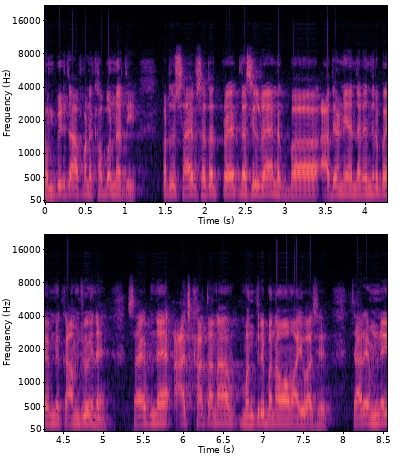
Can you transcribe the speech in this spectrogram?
ગંભીરતા આપણને ખબર નથી. પરંતુ સાહેબ સતત પ્રયત્નશીલ રહ્યા અને આદરણીય નરેન્દ્રભાઈ એમને કામ જોઈને સાહેબને આ જ ખાતાના મંત્રી બનાવવામાં આવ્યા છે. ત્યારે એમને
